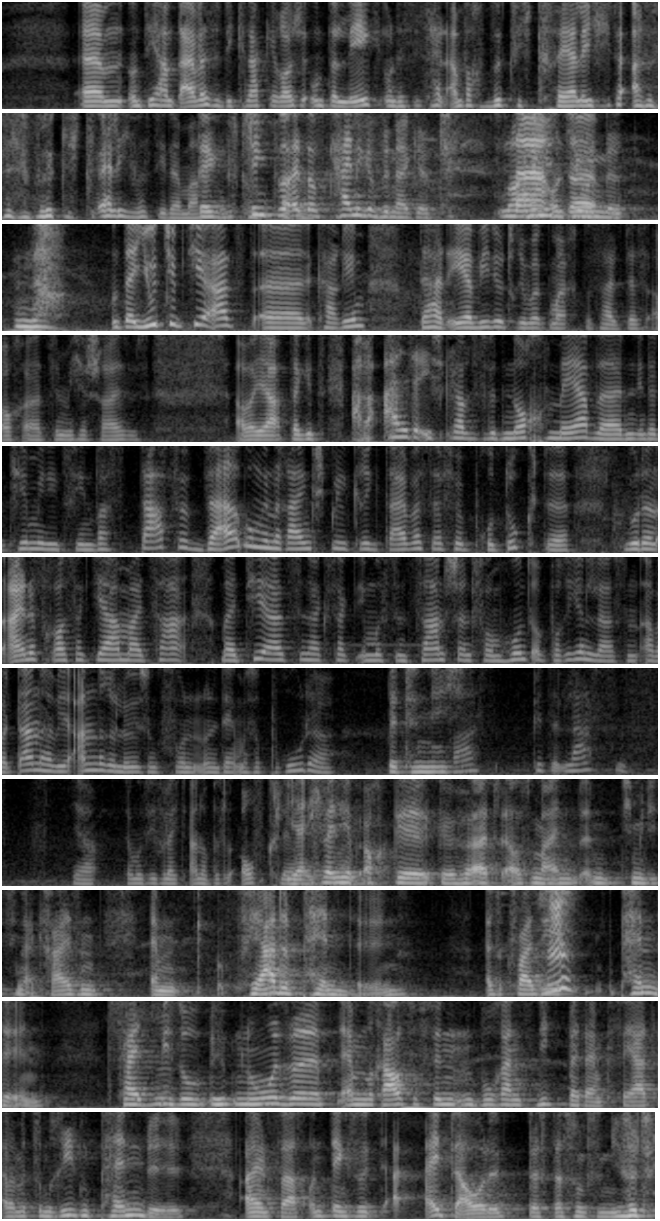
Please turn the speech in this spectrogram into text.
Ähm, und die haben teilweise die Knackgeräusche unterlegt und es ist halt einfach wirklich gefährlich. Also es ist wirklich gefährlich, was die da machen. Es klingt so, als ob es keine Gewinner gibt. Na, nicht und Hunde. Na, und der YouTube-Tierarzt, äh, Karim, der hat eher Video drüber gemacht, dass halt das auch äh, ziemlicher Scheiß ist. Aber ja, da gibt's. Aber Alter, ich glaube, das wird noch mehr werden in der Tiermedizin, was da für Werbungen reingespielt kriegt, teilweise für Produkte, wo dann eine Frau sagt, ja, mein, Zahn, meine Tierärztin hat gesagt, ich muss den Zahnstein vom Hund operieren lassen, aber dann habe ich eine andere Lösung gefunden und ich denke mir so, Bruder, Bitte nicht. was? Bitte lass es. Ja, da muss ich vielleicht auch noch ein bisschen aufklären. Ja, ich weiß, ich habe auch ge gehört aus meinen ähm, Tiermedizinerkreisen, ähm, Pferdependeln. Also quasi Hm? pendeln. Das heißt, wie so Hypnose ähm, rauszufinden, woran es liegt bei deinem Pferd, aber mit so einem riesen Pendel einfach. Und denk so, I doubt it, dass das funktioniert.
